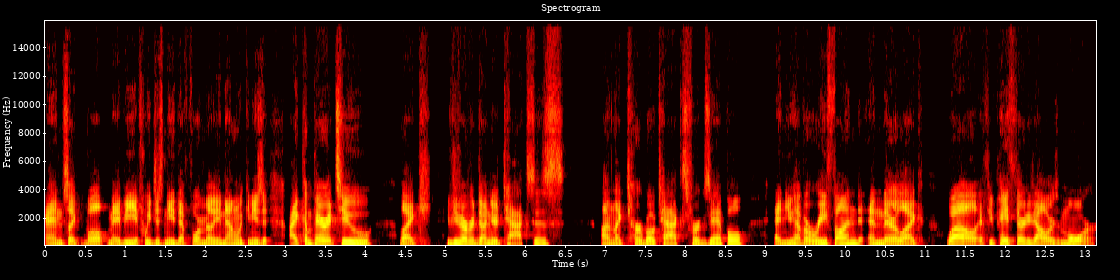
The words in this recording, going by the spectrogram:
And it's like, well, maybe if we just need that four million now, we can use it. I compare it to like if you've ever done your taxes on like TurboTax, for example, and you have a refund, and they're like, well, if you pay thirty dollars more,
